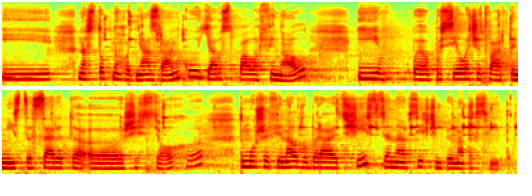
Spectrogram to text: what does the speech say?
І наступного дня зранку я виступала в фінал і е, посіла четверте місце серед шістьох, тому що фінал вибирають шість це на всіх чемпіонатах світу.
